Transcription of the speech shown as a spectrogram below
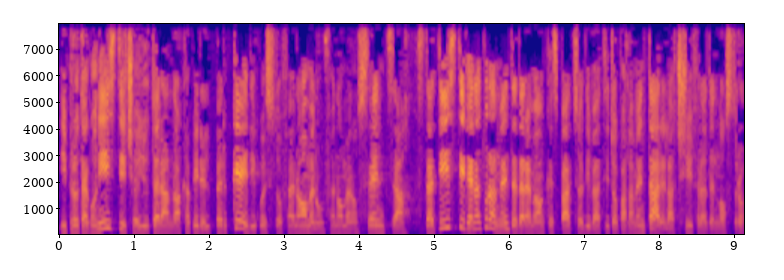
i protagonisti, ci aiuteranno a capire il perché di questo fenomeno, un fenomeno senza statistiche e naturalmente daremo anche spazio al dibattito parlamentare, la cifra del nostro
